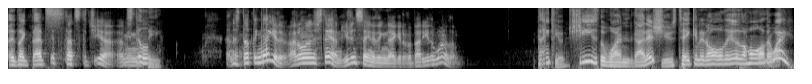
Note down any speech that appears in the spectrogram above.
it's like that's It's that's the yeah. I mean, silly. And there's nothing negative. I don't understand. You didn't say anything negative about either one of them. Thank you. She's the one got issues taking it all the the whole other way.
